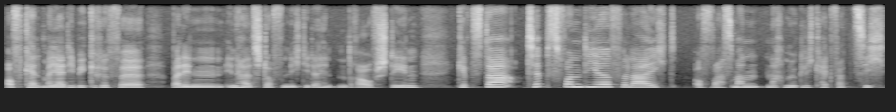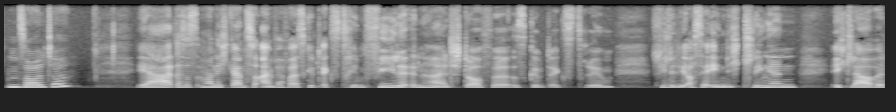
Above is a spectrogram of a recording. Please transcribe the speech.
oft kennt man ja die Begriffe bei den Inhaltsstoffen nicht, die da hinten draufstehen. Gibt es da Tipps von dir vielleicht, auf was man nach Möglichkeit verzichten sollte? Ja, das ist immer nicht ganz so einfach, weil es gibt extrem viele Inhaltsstoffe. Es gibt extrem viele, die auch sehr ähnlich klingen. Ich glaube,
